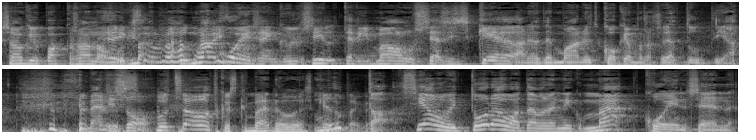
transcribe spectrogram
Se on kyllä pakko sanoa. Mutta se mä, mut mä koin sen kyllä siltä, että mä oon ollut siellä siis kerran, joten mä oon nyt kokemusasiantuntija. Mä en siis oo. Mutta sä oot, koska mä en ole edes kertakaan. Mutta siellä oli todella tämmöinen, niin kuin mä koin sen,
